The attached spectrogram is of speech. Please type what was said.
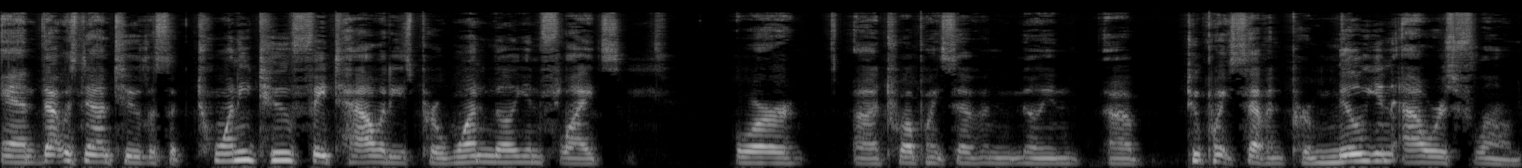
And that was down to, let's look, 22 fatalities per 1 million flights, or uh, 12.7 million, uh, 2.7 per million hours flown.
